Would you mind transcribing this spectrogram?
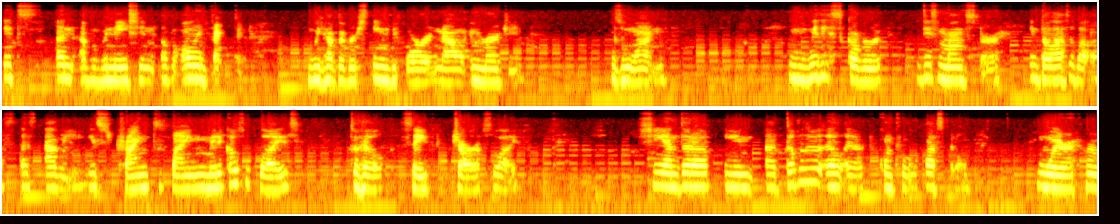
It's an abomination of all infected we have ever seen before now emerging as one. We discover this monster in The Last of Us as Abby is trying to find medical supplies to help save Yara's life. She ended up in a WLF controlled hospital where her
